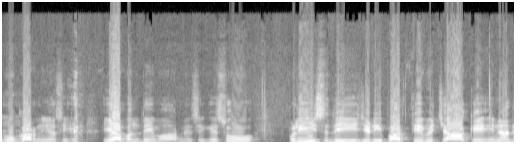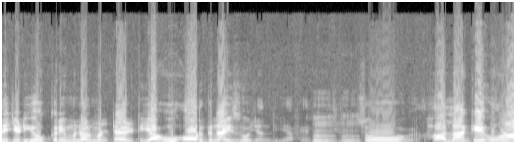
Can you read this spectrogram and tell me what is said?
ਉਹ ਕਰਨੀਆਂ ਸੀ ਜਾਂ ਬੰਦੇ ਮਾਰਨੇ ਸੀਗੇ। ਸੋ ਪੁਲਿਸ ਦੀ ਜਿਹੜੀ ਭਰਤੀ ਵਿੱਚ ਆ ਕੇ ਇਹਨਾਂ ਦੇ ਜਿਹੜੀ ਉਹ ਕ੍ਰਿਮੀਨਲ ਮੈਂਟੈਲਿਟੀ ਆ ਉਹ ਆਰਗੇਨਾਈਜ਼ ਹੋ ਜਾਂਦੀ ਆ ਫਿਰ। ਸੋ ਹਾਲਾਂਕਿ ਹੋਣਾ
